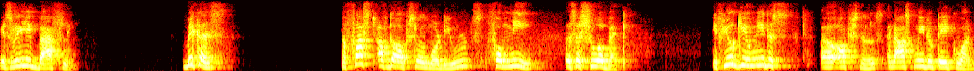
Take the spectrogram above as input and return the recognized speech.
it's really baffling because the first of the optional modules for me is a sure bet. If you give me this uh, optionals and ask me to take one,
